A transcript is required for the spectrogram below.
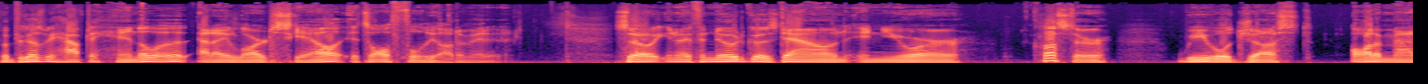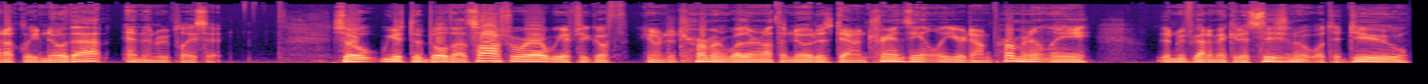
but because we have to handle it at a large scale, it's all fully automated. So, you know, if a node goes down in your cluster, we will just automatically know that and then replace it. So we have to build that software. We have to go, you know, determine whether or not the node is down transiently or down permanently. Then we've got to make a decision about what to do.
